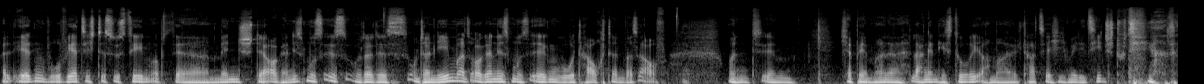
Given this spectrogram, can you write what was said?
weil irgendwo wehrt sich das System, ob es der Mensch der Organismus ist oder das Unternehmen als Organismus, irgendwo taucht dann was auf. Ja. Und ähm, ich habe ja in meiner langen Historie auch mal tatsächlich Medizin studiert.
